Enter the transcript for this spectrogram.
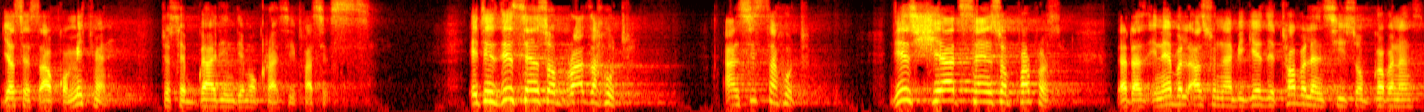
just as our commitment to safeguarding democracy persists. It is this sense of brotherhood and sisterhood, this shared sense of purpose, that has enabled us to navigate the turbulent seas of governance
